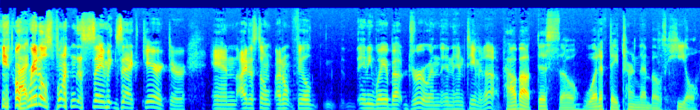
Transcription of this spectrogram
You know, I- Riddle's playing the same exact character, and I just don't I don't feel any way about Drew and, and him teaming up. How about this though? What if they turn them both heel?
